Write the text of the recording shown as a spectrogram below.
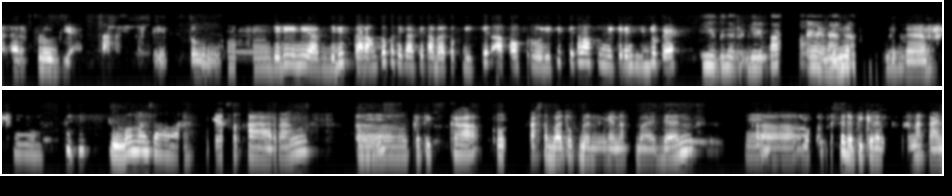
sadar flu biasa seperti itu. Hmm, jadi ini ya, jadi sekarang tuh ketika kita batuk dikit atau flu dikit kita langsung mikirin hidup ya? Iya benar, jadi parno ya, ya kan? Bener, bener. Hmm. Cuma masalahnya sekarang hmm. uh, ketika rasa batuk dan gak enak badan, hmm. uh, lo kan pasti ada pikiran ke sana kan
